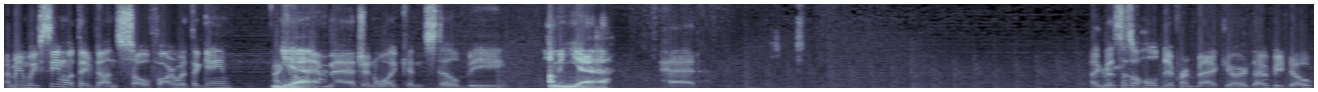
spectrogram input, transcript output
I mean, we've seen what they've done so far with the game. I can Yeah. only imagine what can still be I mean, yeah. had. Like this is a whole different backyard. That would be dope.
